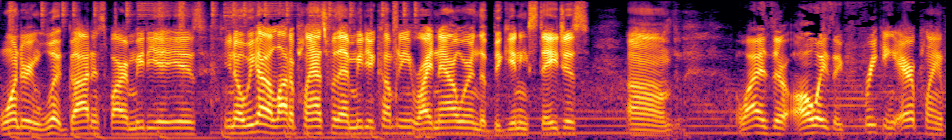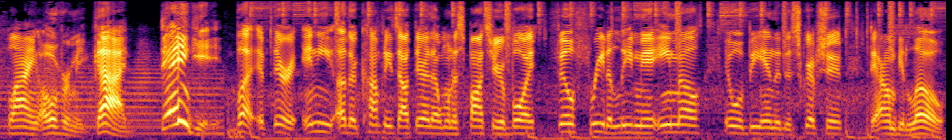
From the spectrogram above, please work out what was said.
wondering what God Inspired Media is. You know, we got a lot of plans for that media company. Right now we're in the beginning stages. Um, why is there always a freaking airplane flying over me? God dang it. But if there are any other companies out there that want to sponsor your boy, feel free to leave me an email. It will be in the description down below.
